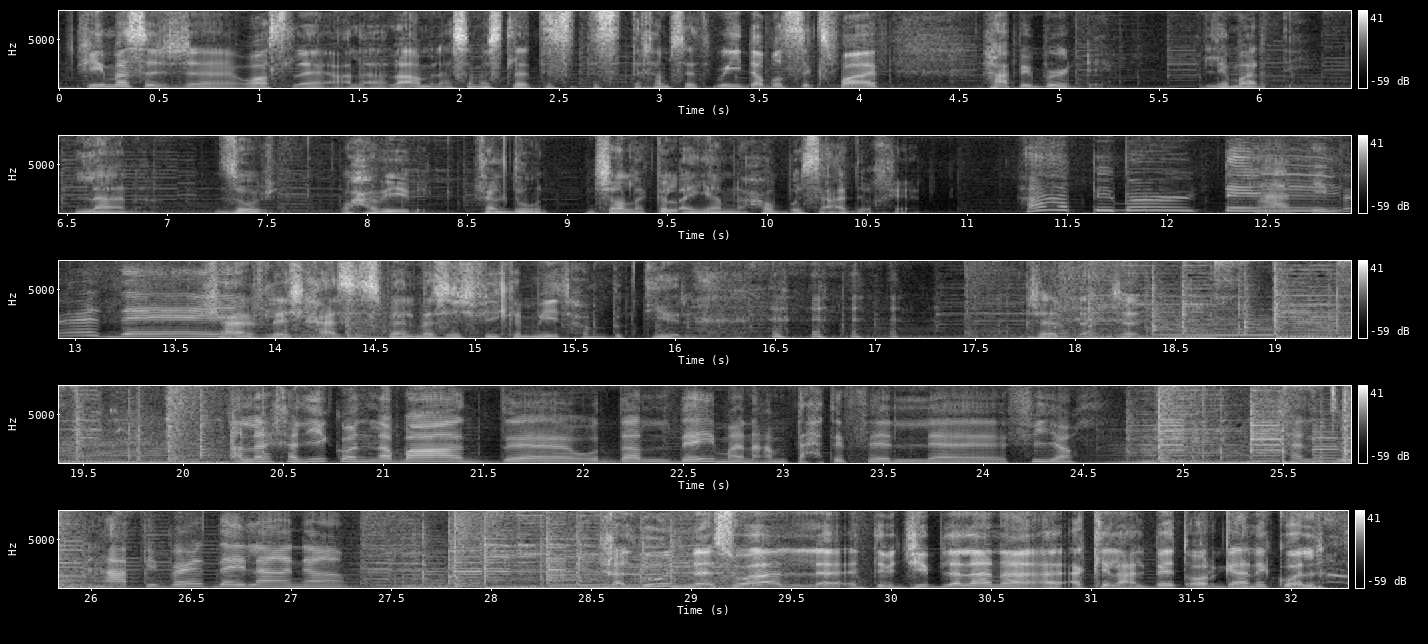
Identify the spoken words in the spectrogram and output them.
في message آه واصلة على رقم ال SMS 3665 3665 happy birthday لمرتي لانا زوجك وحبيبك خلدون. إن شاء الله كل أيامنا حب وسعادة وخير. happy birthday happy birthday مش عارف ليش حاسس بهال message فيه كمية حب كتير. جد عن جد. الله يخليكم لبعض آه، وتضل دايما عم تحتفل آه، فيها. خلدون happy birthday لانا. خلدون سؤال انت بتجيب للانا أكل على البيت organic ولا؟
